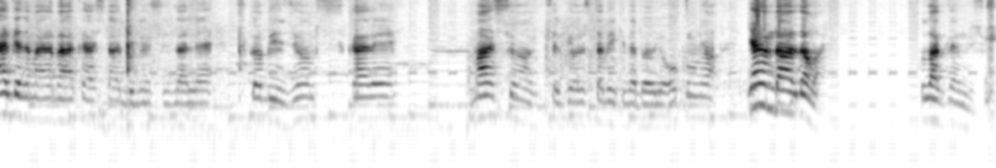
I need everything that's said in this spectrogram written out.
Herkese merhaba arkadaşlar. Bugün sizlerle Scooby Jumpscare Mansion çekiyoruz. Tabii ki de böyle okunmuyor. Yanımda Arda var. Kulaklarım düşüyor.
